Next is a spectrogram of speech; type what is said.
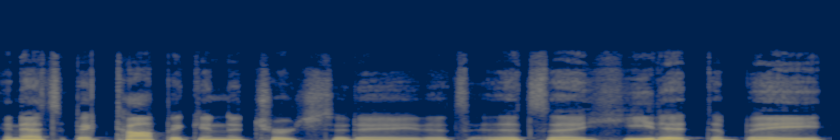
And that's a big topic in the church today. It's it's a heated debate.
